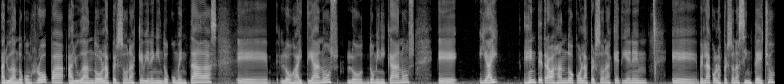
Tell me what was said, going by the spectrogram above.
ayudando con ropa, ayudando las personas que vienen indocumentadas, los haitianos, los dominicanos, y hay gente trabajando con las personas que tienen, eh, ¿verdad? Con las personas sin techo.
